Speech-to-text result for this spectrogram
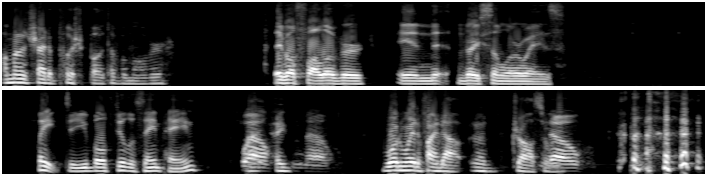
I'm gonna try to push both of them over. They both fall over in very similar ways. Wait, do you both feel the same pain? Well, I- no. One way to find out. Uh, draw a sword. No.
